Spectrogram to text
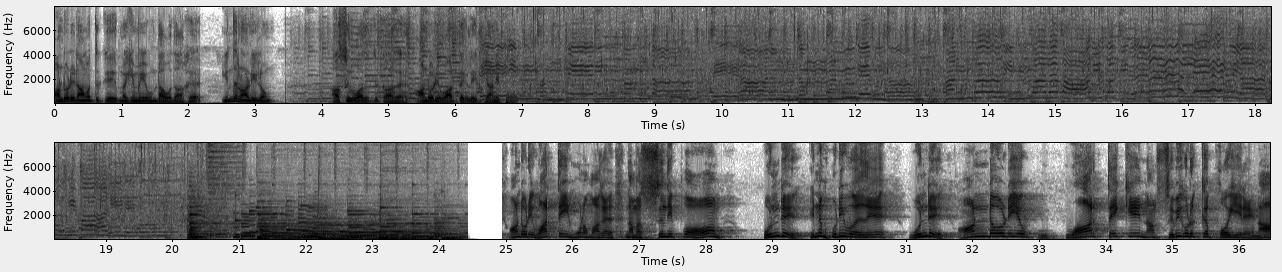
ஆண்டோடைய நாமத்துக்கு மகிமை உண்டாவதாக. இந்த நாளிலும் ஆசீர்வாதத்துக்காக ஆண்டோடைய வார்த்தைகளை தியானிப்போம். ஆண்டோடைய வார்த்தையின் மூலமாக நம்ம சிந்திப்போம். உண்டு. என்ன முடிவு அது? உண்டு. ஆண்டோடைய வார்த்தைக்கு நான் செவி கொடுக்க போகிறேனா?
